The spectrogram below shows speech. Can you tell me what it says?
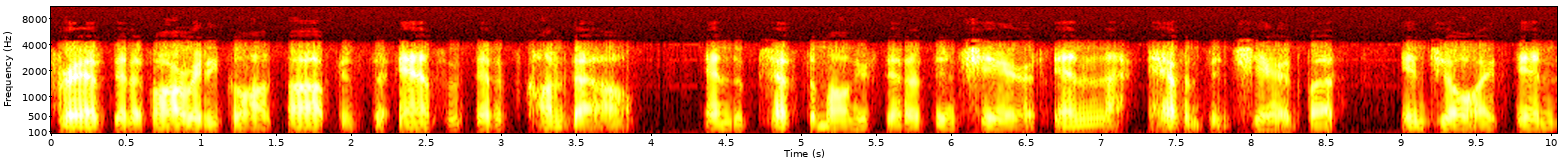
prayers that have already gone up and the answers that have come down and the testimonies that have been shared and haven't been shared but enjoyed and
